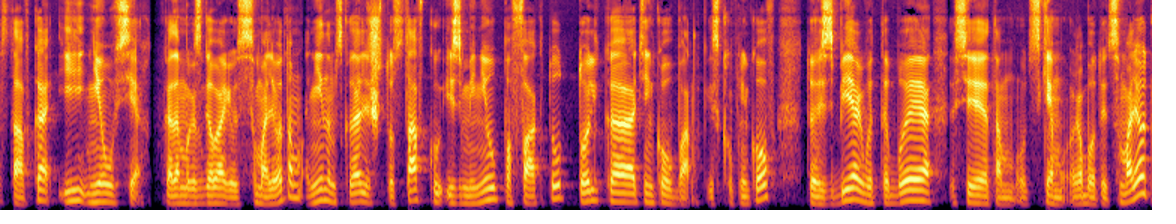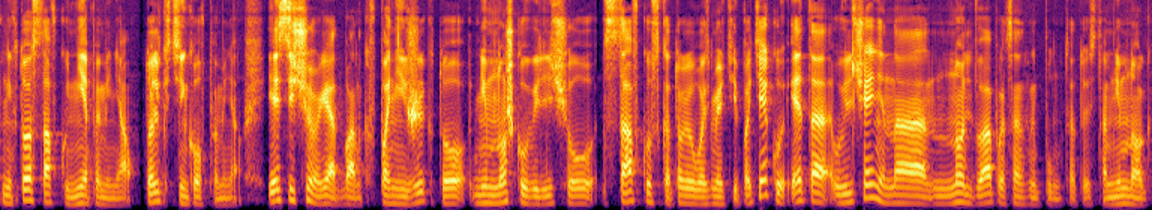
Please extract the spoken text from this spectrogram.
ставка, и не у всех. Когда мы разговаривали с самолетом, они нам сказали, что ставку изменил по факту только Тинькофф банк из крупников, то есть Сбер, ВТБ, все там, вот с кем работает самолет, никто ставку не поменял, только Тиньков поменял. Есть еще ряд банков пониже, кто немножко увеличил ставку, с которой вы возьмете ипотеку. Это увеличение на 0,2 процентных пункта, то есть там немного.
